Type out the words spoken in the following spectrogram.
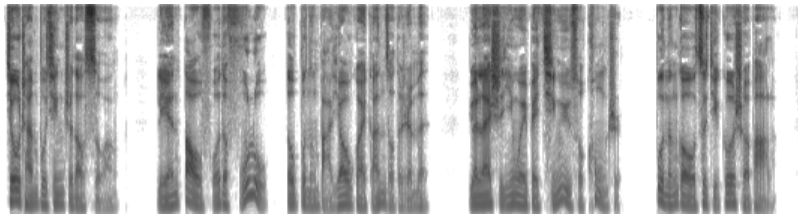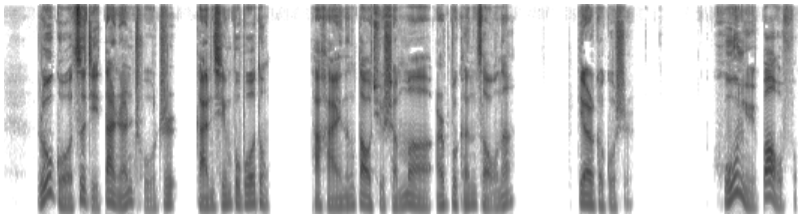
纠缠不清，直到死亡，连道佛的符箓都不能把妖怪赶走的人们。原来是因为被情欲所控制，不能够自己割舍罢了。如果自己淡然处之，感情不波动，他还能盗取什么而不肯走呢？第二个故事，狐女报复。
